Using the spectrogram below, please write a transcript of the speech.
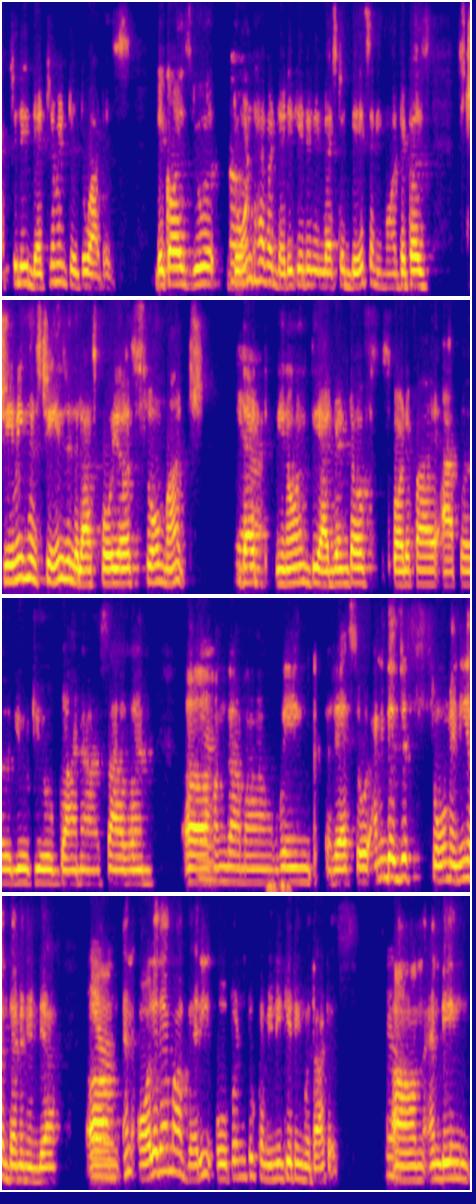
actually detrimental to artists because you oh. don't have a dedicated invested base anymore because streaming has changed in the last four years so much yeah. that you know the advent of spotify apple youtube gaana saavn uh, yeah. hungama wynk resso i mean there's just so many of them in india um, yeah. and all of them are very open to communicating with artists um, and being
